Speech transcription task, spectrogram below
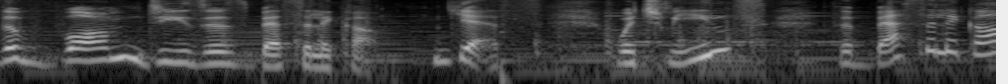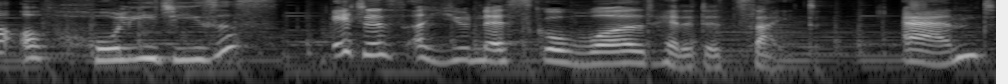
the Bom Jesus Basilica. Yes, which means the Basilica of Holy Jesus. It is a UNESCO World Heritage Site and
